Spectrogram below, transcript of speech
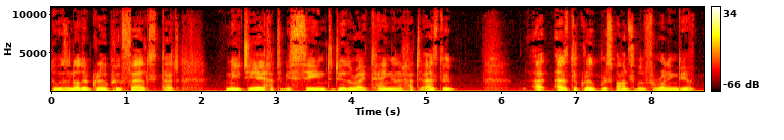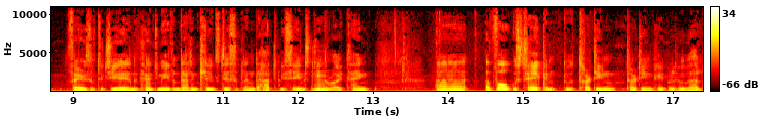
There was another group who felt that Meath GAA had to be seen to do the right thing, and it had to, as the as the group responsible for running the affairs of the GAA and the county Meath, and that includes discipline, they had to be seen to do mm. the right thing. Uh, a vote was taken. There were 13, 13 people who had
